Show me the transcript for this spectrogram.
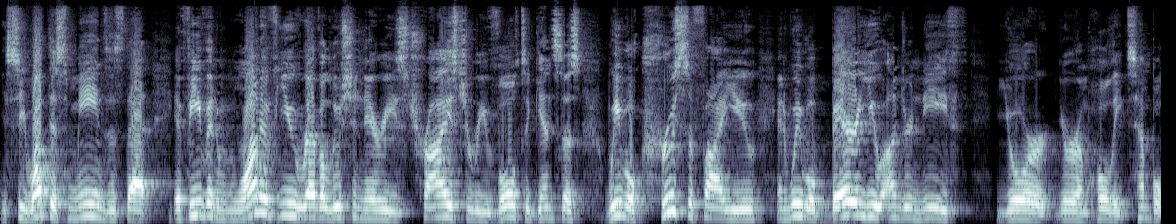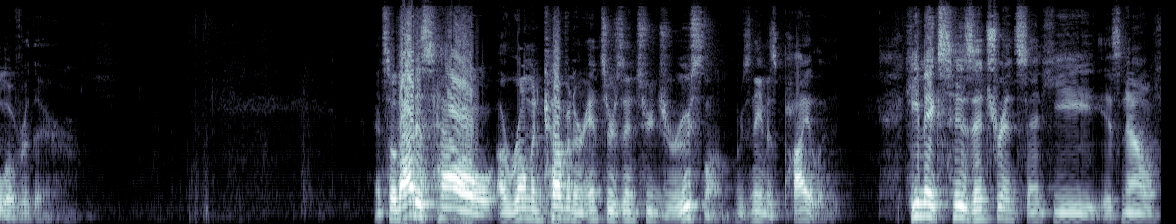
You see, what this means is that if even one of you revolutionaries tries to revolt against us, we will crucify you and we will bury you underneath your, your um, unholy temple over there. And so that is how a Roman governor enters into Jerusalem, whose name is Pilate. He makes his entrance and he is now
